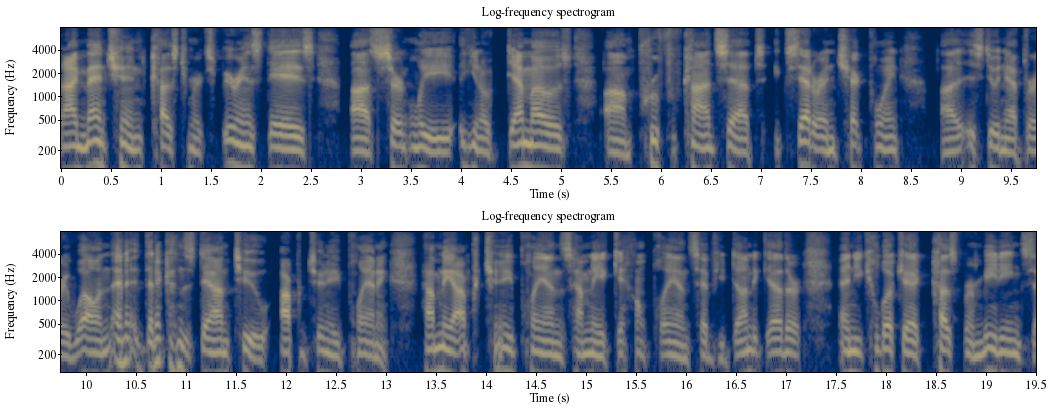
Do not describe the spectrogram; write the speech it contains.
and I mentioned customer experience days, uh, certainly you know demos, um, proof of concepts, et cetera, and checkpoint uh, is doing that very well. And then it, then it comes down to opportunity planning. How many opportunity plans, how many account plans have you done together? And you can look at customer meetings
